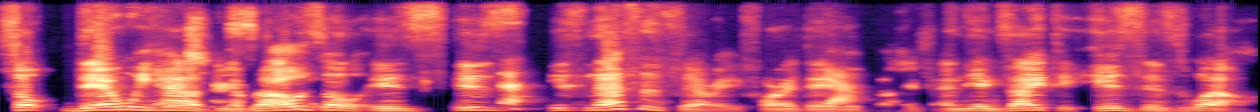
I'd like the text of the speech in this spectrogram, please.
So there we have the arousal is, is, is necessary for our daily yeah. life. And the anxiety is as well.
